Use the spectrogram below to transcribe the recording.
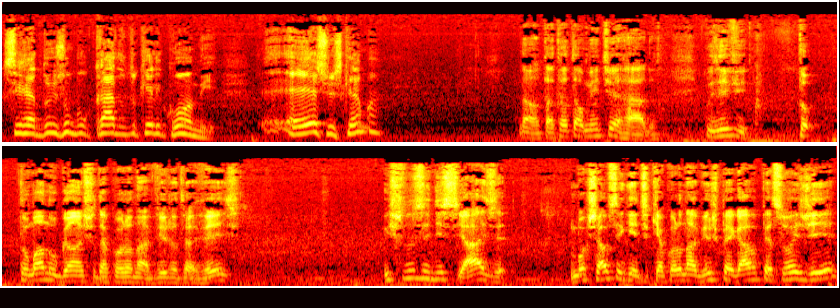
se reduz um bocado do que ele come. É esse o esquema? Não, está totalmente errado. Inclusive, to, tomando o gancho da coronavírus outra vez, estudos iniciais mostraram o seguinte, que a coronavírus pegava pessoas de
